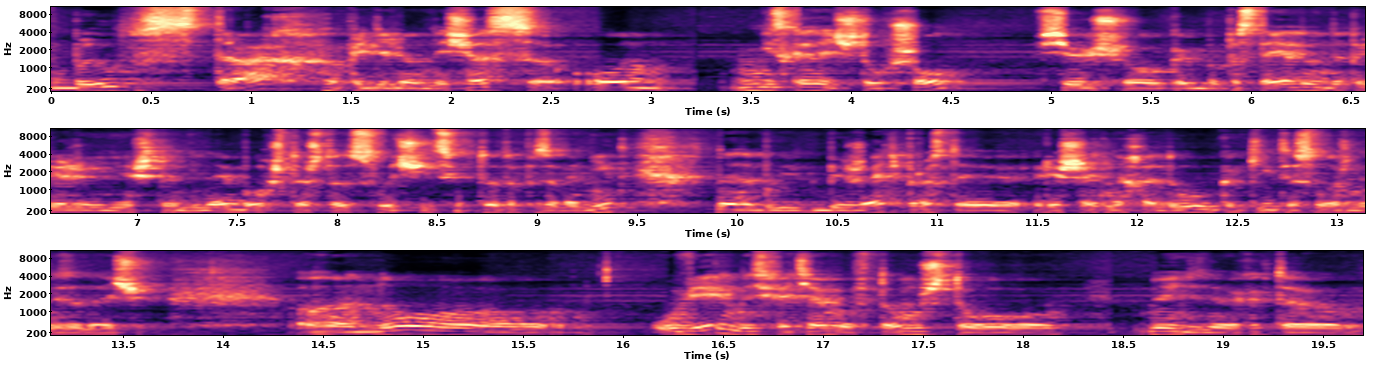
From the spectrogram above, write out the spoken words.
был страх определенный. Сейчас он, не сказать, что ушел, все еще как бы постоянно в напряжении, что не дай бог, что что-то случится, кто-то позвонит, надо будет бежать, просто решать на ходу какие-то сложные задачи. А, Но уверенность хотя бы в том, что, ну я не знаю, как-то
